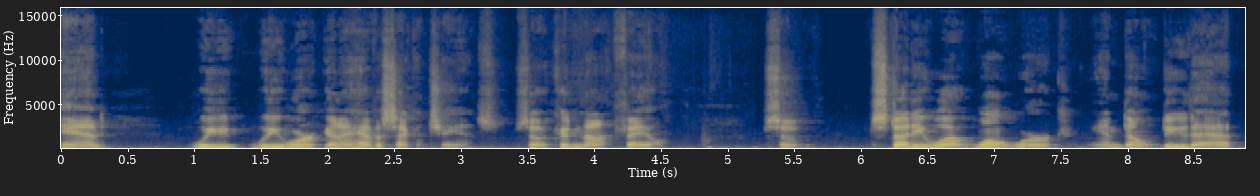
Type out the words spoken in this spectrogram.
And we, we weren't going to have a second chance, so it could not fail. So study what won't work and don't do that.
